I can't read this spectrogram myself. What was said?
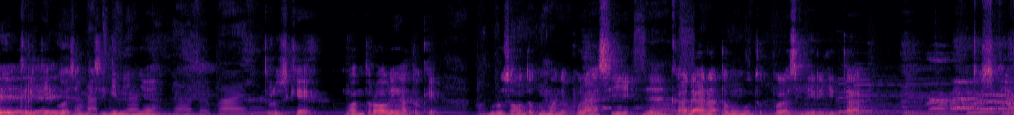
iya, kritik iya, gue sampai segininya. Terus kayak controlling atau kayak berusaha untuk memanipulasi Iya. keadaan atau memanipulasi diri kita terus kayak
